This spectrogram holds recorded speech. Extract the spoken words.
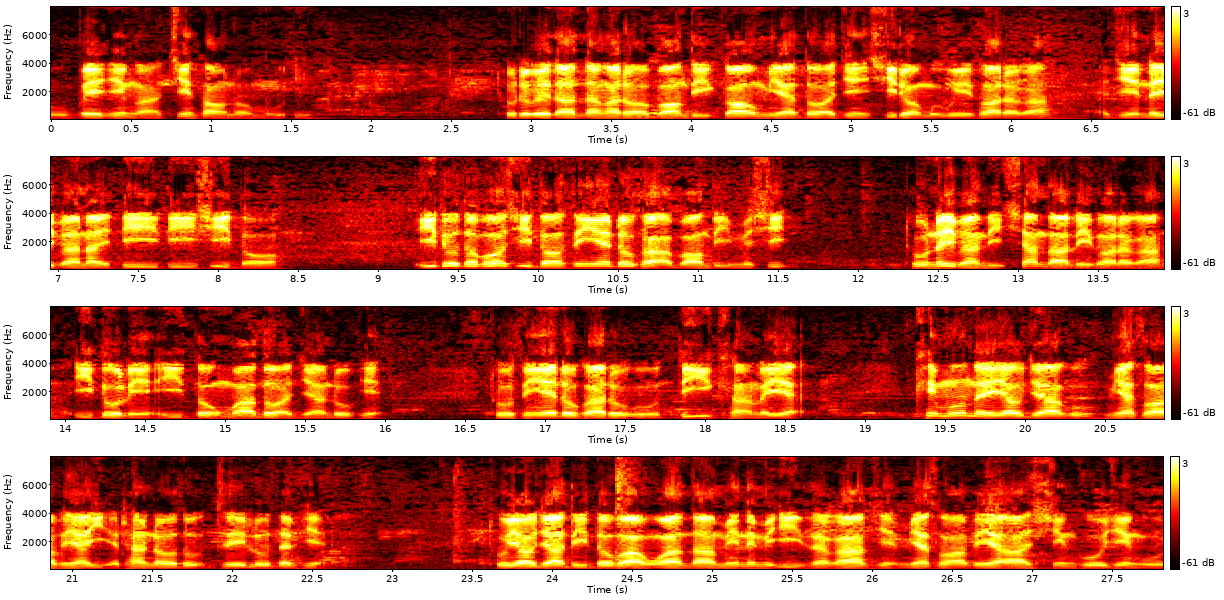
ကိုပယ်ခြင်းငါကျင့်ဆောင်တော်မူ၏ ထိုတပည့်သားတန်ဃာတော်အပေါင်းသည်ကောင်းမြတ်သောအကျင့်ရှိတော်မူပေသောတကားအကျင့်နိဗ္ဗာန်၌တည်တည်ရှိသောဤသို့သဘောရှိသောဆင်းရဲဒုက္ခအပေါင်းသည်မရှိထိုနိဗ္ဗာန်သည်ချမ်းသာလေသောတကားဤသို့လျှင်ဤသုံးပါးသောအကြံတို့ဖြင့်ထိုဆင်းရဲဒုက္ခတို့ကိုတီးခံလျက်ခင်မွန်းတဲ့ယောက်ျားကိုမြတ်စွာဘုရား၏အထံတော်သို့သေလို့သဖြင့်ထိုယောက်ျားသည်တုပ္ပဝါသာမင်းသမီး၏စကားဖြင့်မြတ်စွာဘုရားအားရှင်ခိုးခြင်းကို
